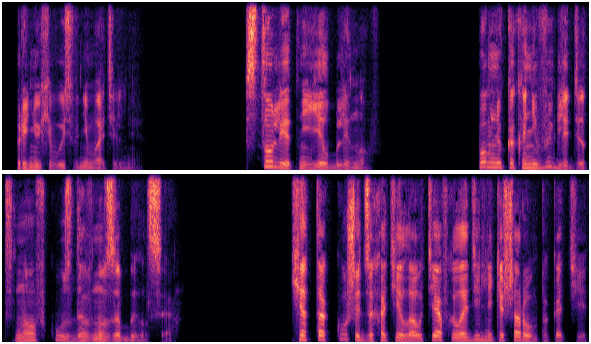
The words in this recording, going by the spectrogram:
— принюхиваюсь внимательнее. Сто лет не ел блинов. Помню, как они выглядят, но вкус давно забылся. Я так кушать захотела, а у тебя в холодильнике шаром покати.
